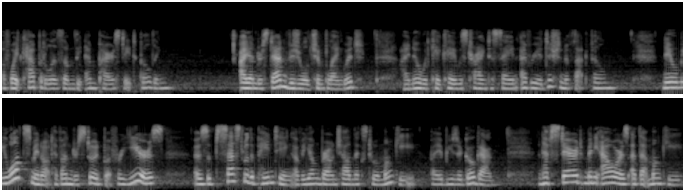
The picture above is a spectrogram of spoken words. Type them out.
of white capitalism the Empire State Building. I understand visual chimp language. I know what KK was trying to say in every edition of that film. Naomi Watts may not have understood, but for years I was obsessed with a painting of a young brown child next to a monkey by abuser Gauguin, and have stared many hours at that monkey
